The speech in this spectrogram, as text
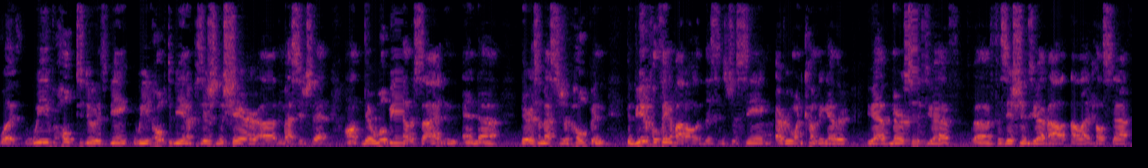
what we've hoped to do is being we hope to be in a position to share uh, the message that on, there will be another side and, and uh, there is a message of hope. And the beautiful thing about all of this is just seeing everyone come together. You have nurses, you have uh, physicians, you have allied health staff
